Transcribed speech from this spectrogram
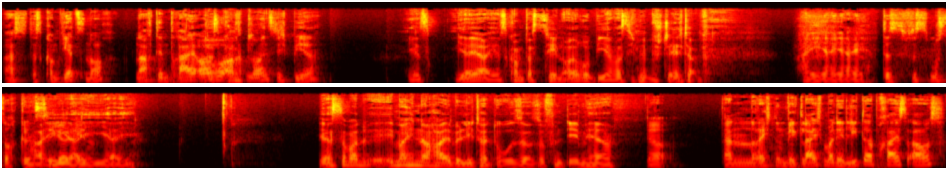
Was? Das kommt jetzt noch? Nach dem 3,98 Euro Bier? Jetzt, ja, ja, jetzt kommt das 10-Euro-Bier, was ich mir bestellt habe. Eieiei. Das, das muss doch günstiger gehen. Eieiei. Ja, ist aber immerhin eine halbe Liter Dose, also von dem her Ja. Dann rechnen wir gleich mal den Literpreis aus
